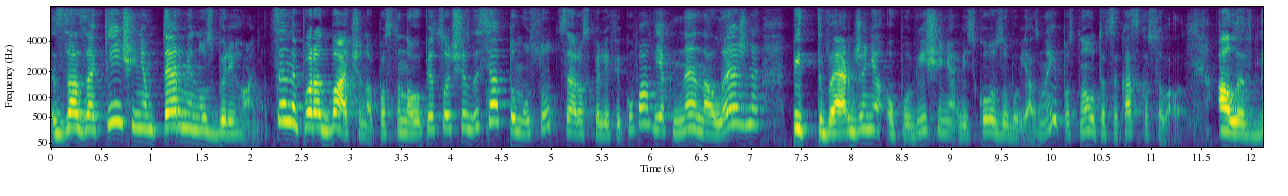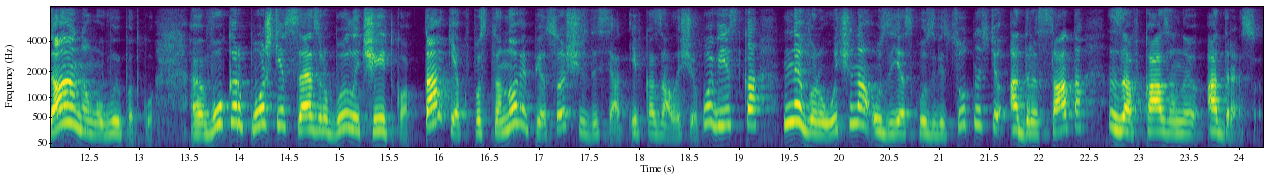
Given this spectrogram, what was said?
за закінченням терміну зберігання. Це не передбачено постановою 560, тому суд це розкваліфікував як неналежне підтвердження оповіщення військовозобов'язаного. І постанову ТЦК скасували. Але в даному випадку е, в Укрпошті все зробили чітко, так як в постанові 560, і вказали, що повістка не вручена у зв'язку з відсутністю адресата за вказаною адресою.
